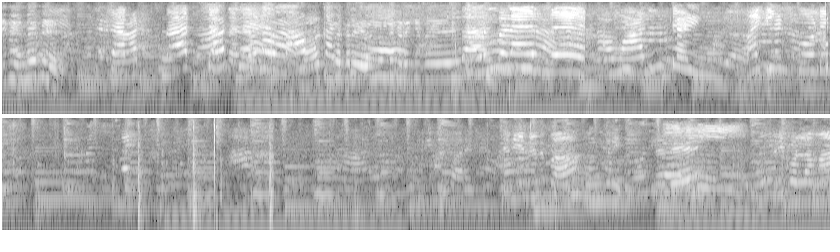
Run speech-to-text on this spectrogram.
இது என்னது? நாட்டு சக்கரை எதுல கிடைக்குது? என்னதுப்பா? முந்திரி. முந்திரி போடலாமா?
